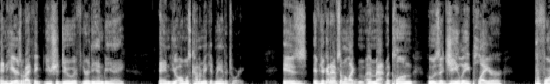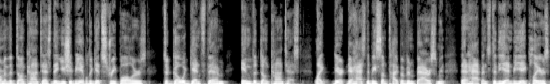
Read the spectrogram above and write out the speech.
And here's what I think you should do if you're the NBA and you almost kind of make it mandatory is if you're going to have someone like uh, Mac McClung, who's a G League player, perform in the dunk contest, then you should be able to get street ballers to go against them in the dunk contest. Like there, there has to be some type of embarrassment that happens to the NBA players,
